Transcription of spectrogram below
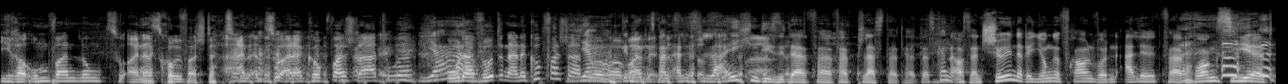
ihrer Umwandlung zu einer, Eine Kupferstatue. Einer, zu einer Kupferstatue Ja. oder wird in eine Kupferstatue Ja, genau, verwandelt. das waren alles Leichen, die sie da ver verplastert hat. Das kann auch sein. Schönere junge Frauen wurden alle verbronziert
